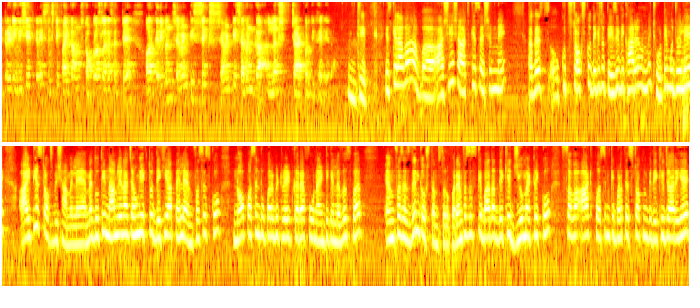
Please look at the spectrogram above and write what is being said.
ट्रेड इनिशिएट करें। 65 का हम स्टॉप लॉस लगा सकते हैं और करीबन 76 77 का लक्ष्य चार्ट पर दिखाई दे रहा है। जी। इसके अलावा आशीष, आज के सेशन में अगर कुछ स्टॉक्स को देखें जो तेज़ी दिखा रहे हैं, उनमें छोटे मुझोले आईटी स्टॉक्स भी शामिल हैं। मैं दो तीन नाम लेना चाहूँगी। एक तो देखिए आप पहले एम्फोसिस को 9 परसेंट ऊपर भी ट्रेड कर रहा है 490 के लेवल्स पर। एम्फोसिस, दिन के उच्चतम स्तरों पर। एम्फोसिस के बाद आप देखिए जियोमेट्रिक को सवा आठ परसेंट की बढ़ते स्टॉक में भी देखी जा रही है।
